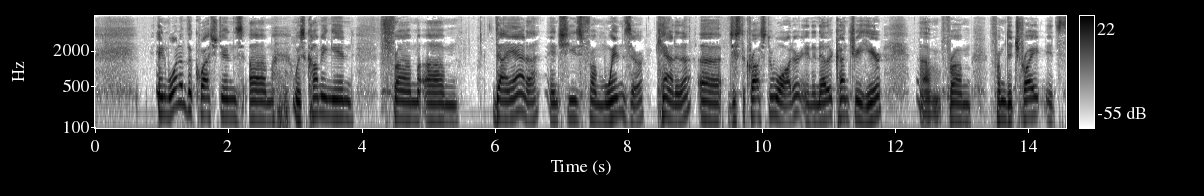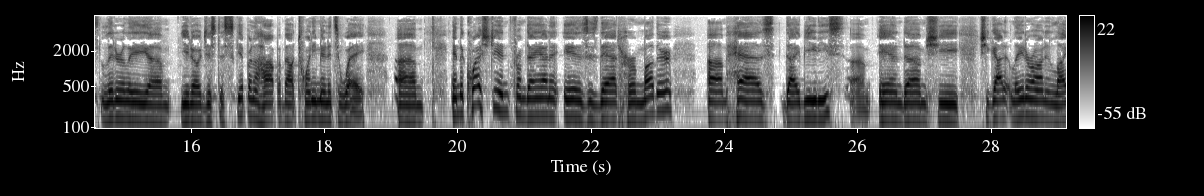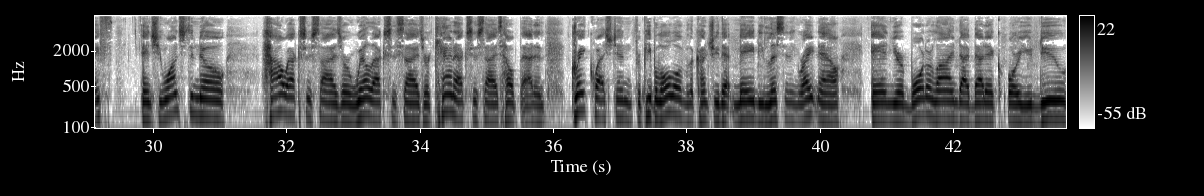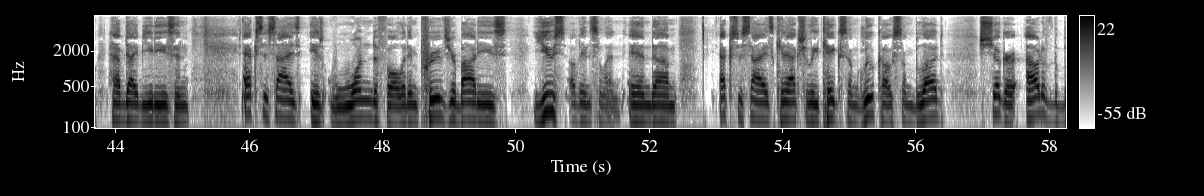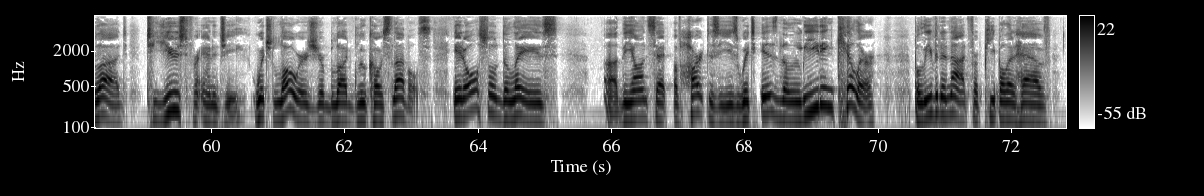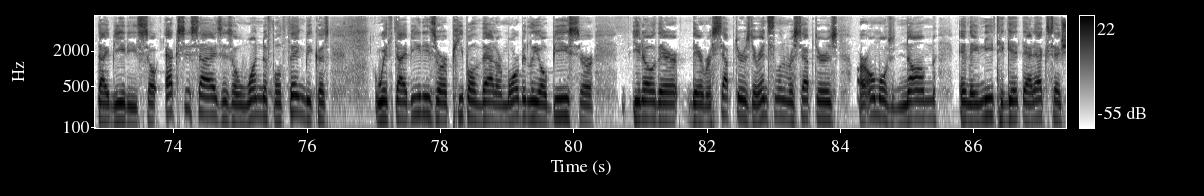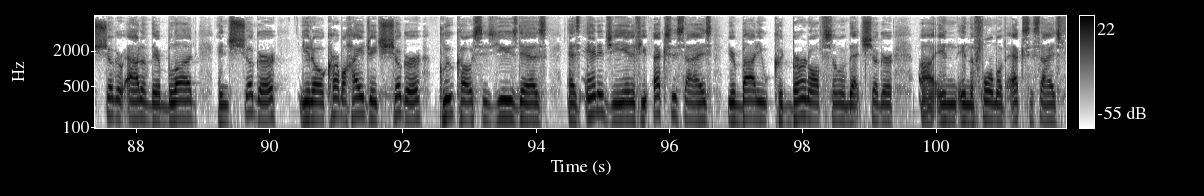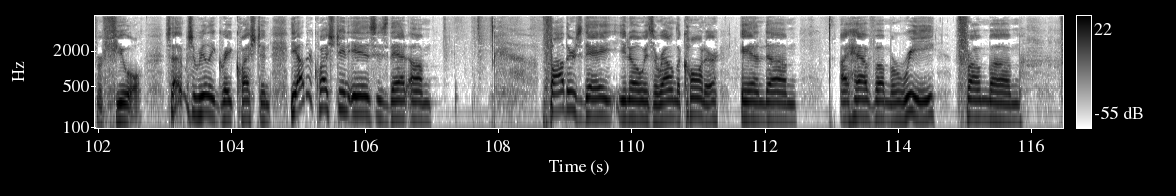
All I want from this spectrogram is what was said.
And one of the questions um, was coming in from um, Diana, and she's from Windsor, Canada, uh, just across the water in another country here. Um, from from Detroit, it's literally um, you know just a skip and a hop, about 20 minutes away. Um, and the question from Diana is is that her mother. Um, has diabetes, um, and um, she she got it later on in life, and she wants to know how exercise or will exercise or can exercise help that? And great question for people all over the country that may be listening right now and you're borderline diabetic or you do have diabetes and exercise is wonderful. It improves your body's use of insulin and um, exercise can actually take some glucose, some blood sugar out of the blood to use for energy, which lowers your blood glucose levels. It also delays uh, the onset of heart disease, which is the leading killer, believe it or not, for people that have diabetes. So exercise is a wonderful thing because with diabetes or people that are morbidly obese or you know their their receptors their insulin receptors are almost numb and they need to get that excess sugar out of their blood. And sugar you know, carbohydrate, sugar, glucose is used as as energy, and if you exercise, your body could burn off some of that sugar uh, in in the form of exercise for fuel. So that was a really great question. The other question is is that um, Father's Day, you know, is around the corner, and um, I have uh, Marie from. Um,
